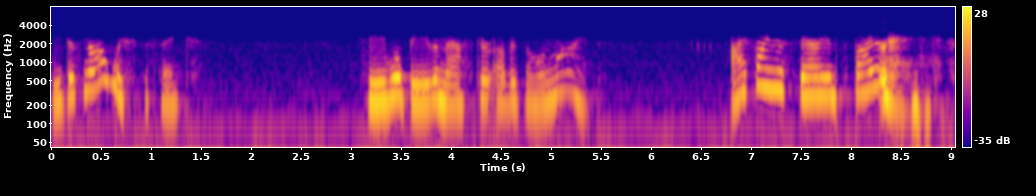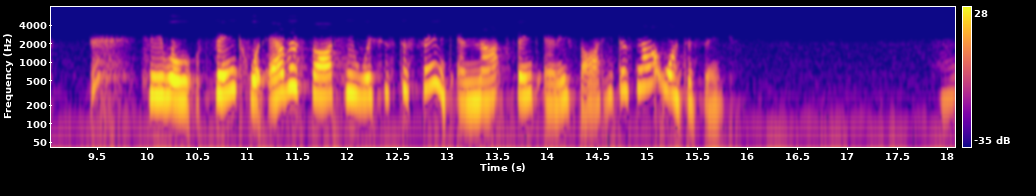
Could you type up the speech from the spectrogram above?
he does not wish to think. He will be the master of his own mind. I find this very inspiring. he will think whatever thought he wishes to think and not think any thought he does not want to think. Hmm?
